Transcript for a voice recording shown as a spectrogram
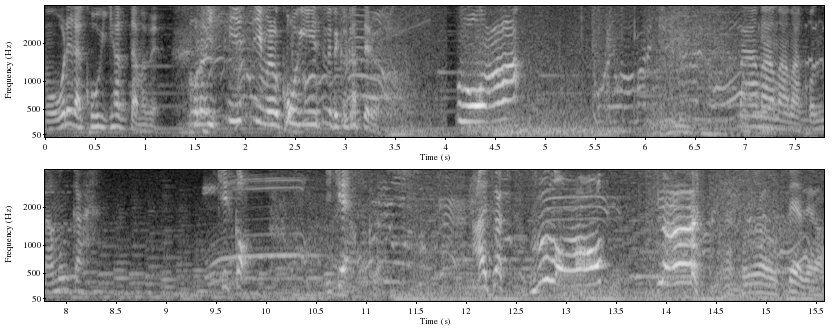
もう俺ら攻撃外したらまずい。この 1P チームの攻撃に全てかかってる。うわー。まあまあまあまあこんなもんか。キスコ。いけ。アイスラッシュうおー。なあ。あこのドラゴン癖やだよ。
